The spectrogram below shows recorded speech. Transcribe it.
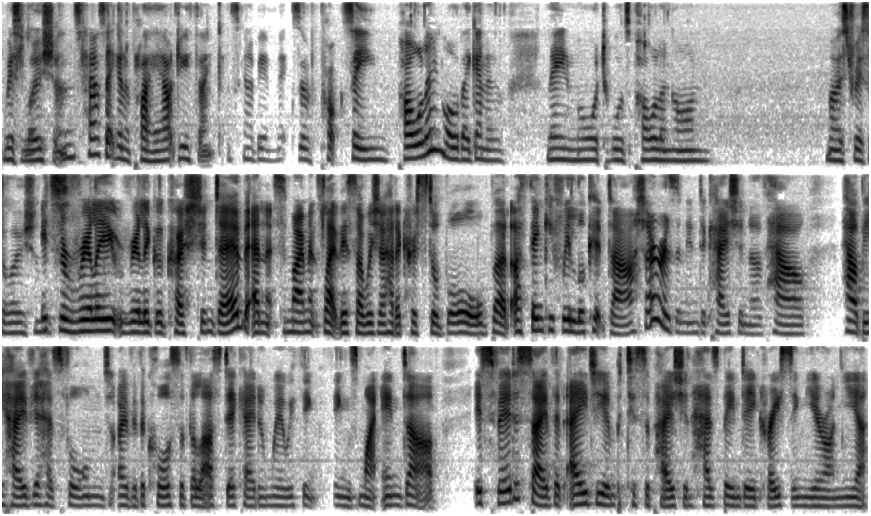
resolutions, how's that going to play out, do you think? It's going to be a mix of proxy polling or are they going to lean more towards polling on most resolutions? It's a really, really good question, Deb. And it's moments like this I wish I had a crystal ball. But I think if we look at data as an indication of how how behaviour has formed over the course of the last decade and where we think things might end up, it's fair to say that AGM participation has been decreasing year on year.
